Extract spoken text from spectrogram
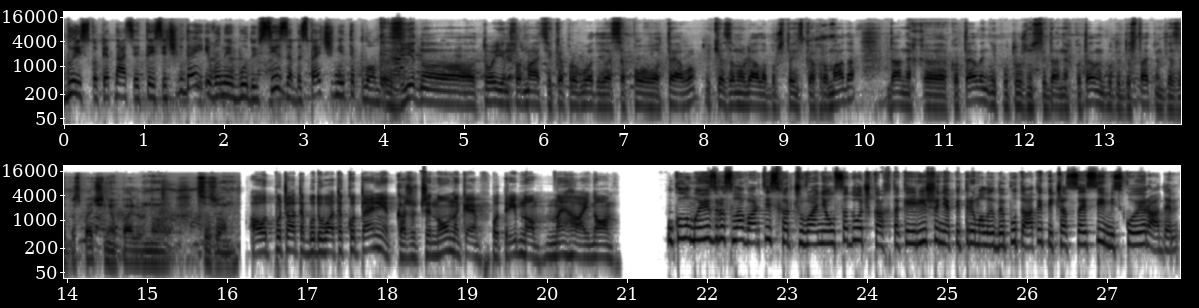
Близько 15 тисяч людей, і вони будуть всі забезпечені теплом. Згідно тої інформації, яка проводилася по ТЕВО, яке замовляла бурштинська громада, даних е, котелень і потужності даних котелень буде достатньо для забезпечення опалювального сезону. А от почати будувати котельні, кажуть чиновники, потрібно негайно. У Коломиї зросла вартість харчування у садочках. Таке рішення підтримали депутати під час сесії міської ради.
